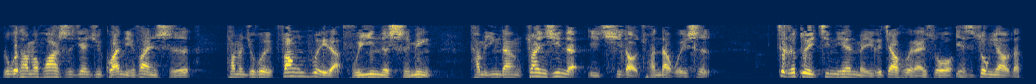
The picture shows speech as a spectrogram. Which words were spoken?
如果他们花时间去管理饭食，他们就会荒废了福音的使命。他们应当专心的以祈祷传道为事。这个对今天每一个教会来说也是重要的。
